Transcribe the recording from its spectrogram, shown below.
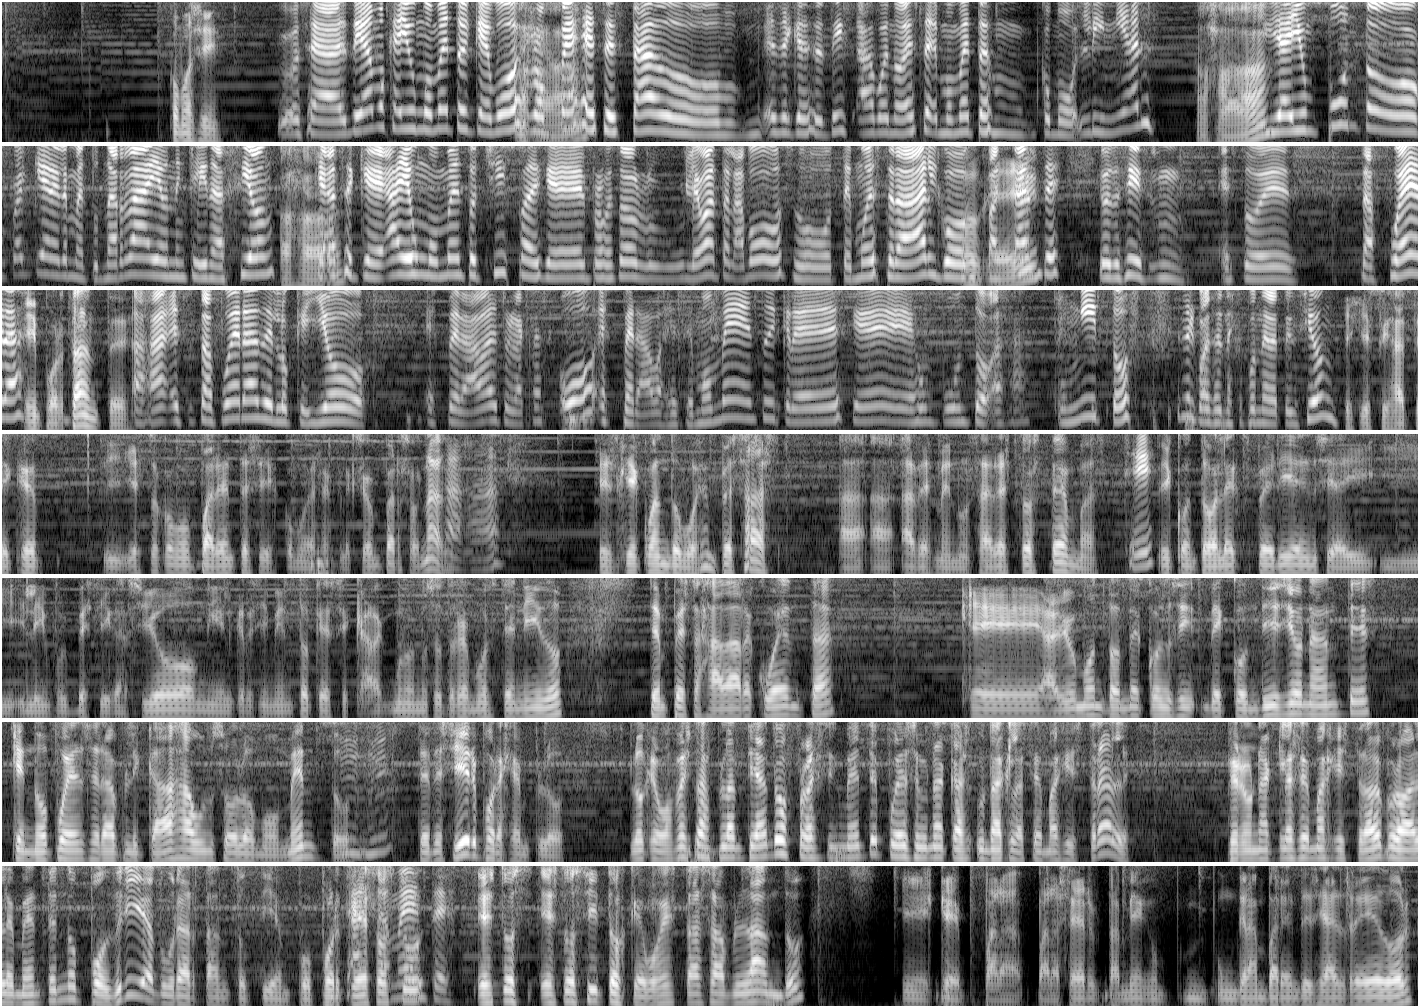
¿Cómo así? O sea, digamos que hay un momento en que vos Ajá. rompes ese estado en el que sentís, ah, bueno, este momento es como lineal Ajá. y hay un punto, cualquier elemento, una raya, una inclinación Ajá. que hace que haya un momento chispa de que el profesor levanta la voz o te muestra algo Ok. impactante y vos decís, "Mm, esto es, está fuera, Importante. ajá, esto está fuera de lo que yo esperaba dentro de la clase o esperabas ese momento y crees que es un punto, ajá, un hito en el cual tienes que poner atención. Es que fíjate que, y esto como un paréntesis, como de reflexión personal, Ajá, es que cuando vos empezás a, a- a desmenuzar estos temas. Sí, y con toda la experiencia y, y- y la investigación y el crecimiento que cada uno de nosotros hemos tenido, te empezás a dar cuenta que hay un montón de, de condicionantes que no pueden ser aplicadas a un solo momento. ujú, Es decir, por ejemplo, lo que vos me estás planteando fácilmente puede ser una, una clase magistral, pero una clase magistral probablemente no podría durar tanto tiempo, porque esos, tu- estos, estos hitos que vos estás hablando, eh, que para, para hacer también un, un gran paréntesis alrededor,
